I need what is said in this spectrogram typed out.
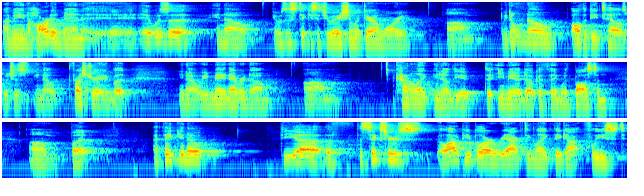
I mean, Harden, man, it, it was a you know it was a sticky situation with Daryl Morey. Um, we don't know all the details, which is you know frustrating, but you know we may never know. Um, kind of like you know the the Ime Udoka thing with Boston, um, but I think you know the uh, the the Sixers. A lot of people are reacting like they got fleeced.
